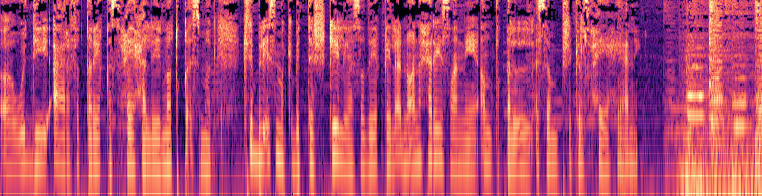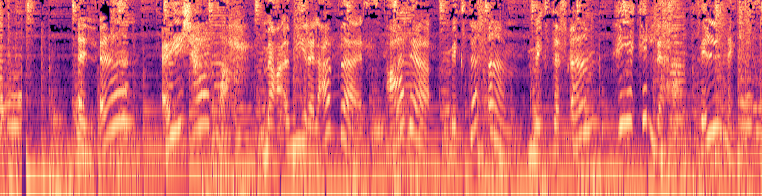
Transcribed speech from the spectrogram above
أه ودي أعرف الطريقة الصحيحة لنطق اسمك. اكتب لي اسمك بالتشكيل يا صديقي لأنه أنا حريصة أني أنطق الاسم بشكل صحيح يعني. الآن عيشها صح مع أميرة العباس على مكتف أم مكتف أم هي كلها في المكس.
